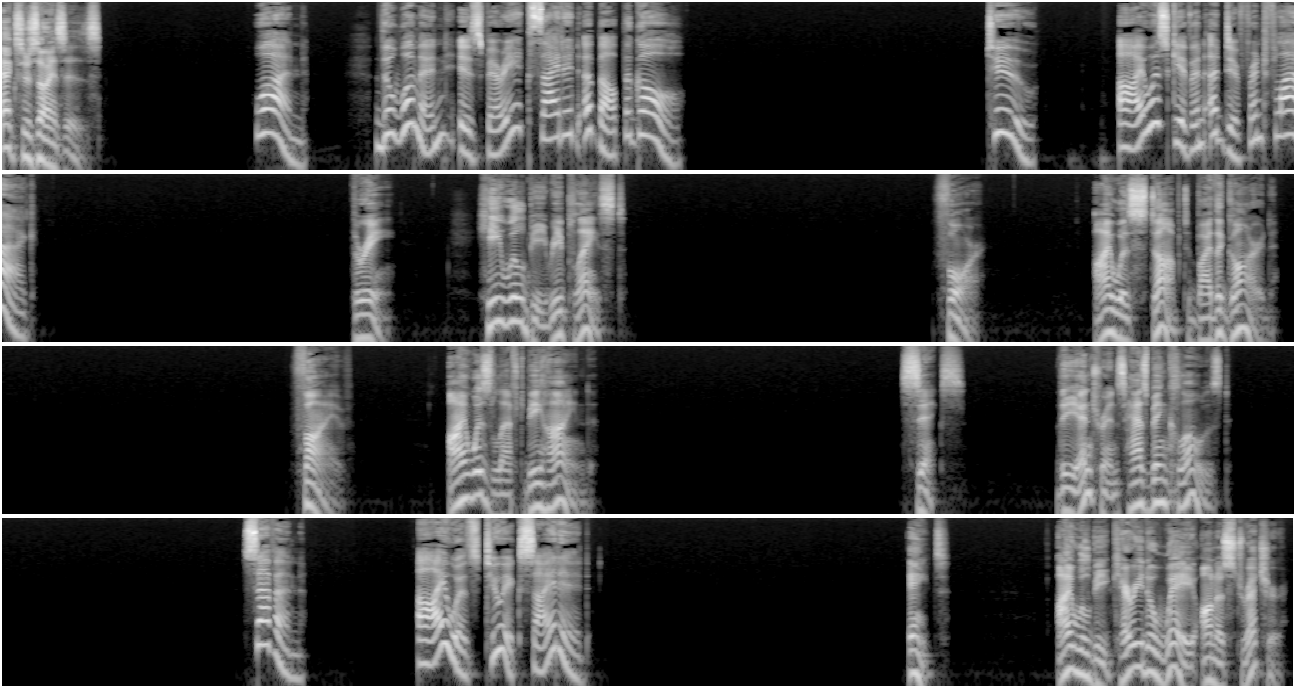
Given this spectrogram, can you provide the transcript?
Exercises 1. The woman is very excited about the goal. 2. I was given a different flag. 3. He will be replaced. 4. I was stopped by the guard. 5. I was left behind. 6. The entrance has been closed. 7. I was too excited. 8. I will be carried away on a stretcher.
